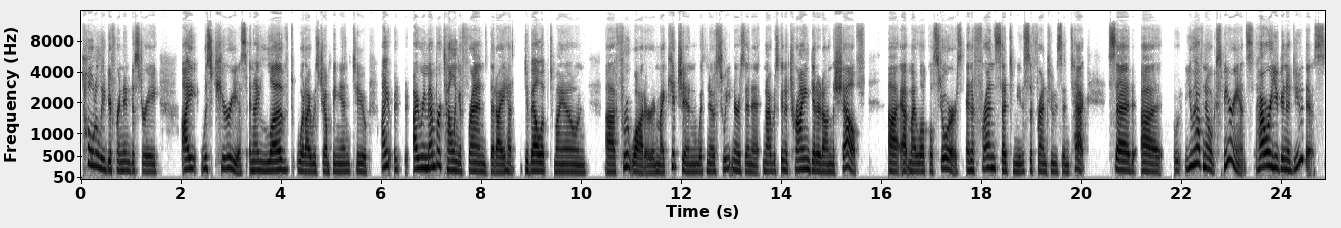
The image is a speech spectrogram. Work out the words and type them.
totally different industry. I was curious and I loved what I was jumping into. I I remember telling a friend that I had developed my own uh, fruit water in my kitchen with no sweeteners in it, and I was going to try and get it on the shelf uh, at my local stores. And a friend said to me, "This is a friend who's in tech," said. Uh, you have no experience. How are you going to do this?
